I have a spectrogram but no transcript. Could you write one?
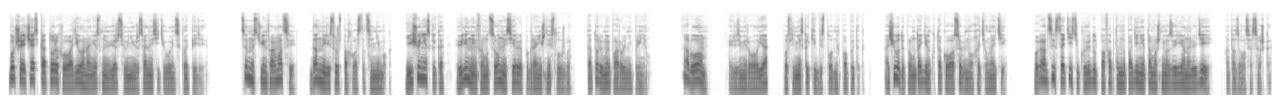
большая часть которых выводила на местную версию универсальной сетевой энциклопедии. Ценностью информации данный ресурс похвастаться не мог. И еще несколько вели на информационный сервер пограничной службы, который мой пароль не принял. «Облом», — резюмировал я после нескольких бесплодных попыток. «А чего ты про мутагенку такого особенного хотел найти?» «Погранцы статистику ведут по фактам нападения тамошнего зверья на людей», — отозвался Сашка.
